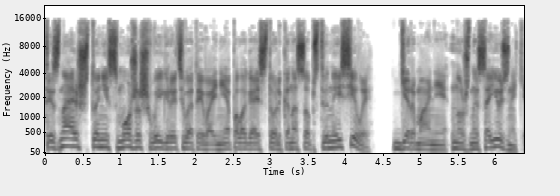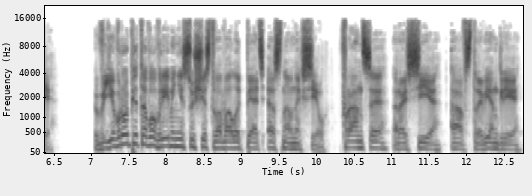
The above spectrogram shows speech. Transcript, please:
Ты знаешь, что не сможешь выиграть в этой войне, полагаясь только на собственные силы. Германии нужны союзники. В Европе того времени существовало пять основных сил – Франция, Россия, Австро-Венгрия,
